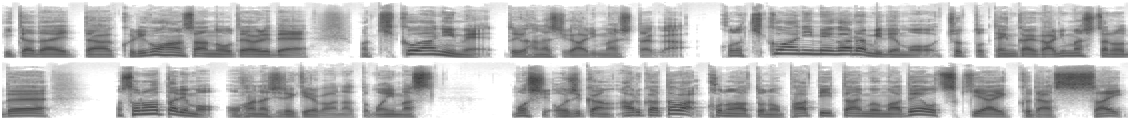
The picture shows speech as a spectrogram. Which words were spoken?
いただいた栗ごはんさんのお便りで、まあ、聞くアニメという話がありましたが、この聞くアニメ絡みでもちょっと展開がありましたので、そのあたりもお話しできればなと思います。もしお時間ある方は、この後のパーティータイムまでお付き合いください。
